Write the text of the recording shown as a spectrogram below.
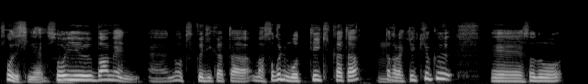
そうですね、そういう場面えーの作り方、まあ、そこに持っていき方、うん。だから結局、えーその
